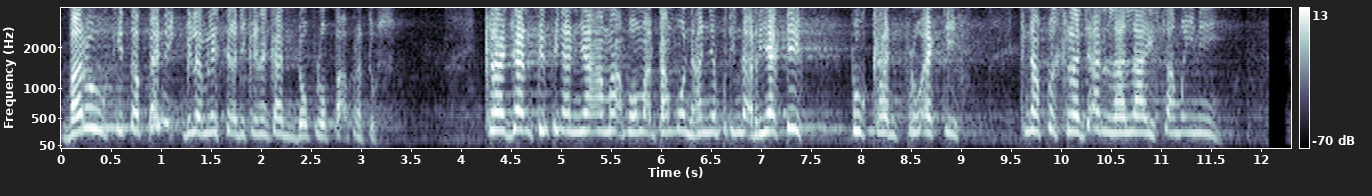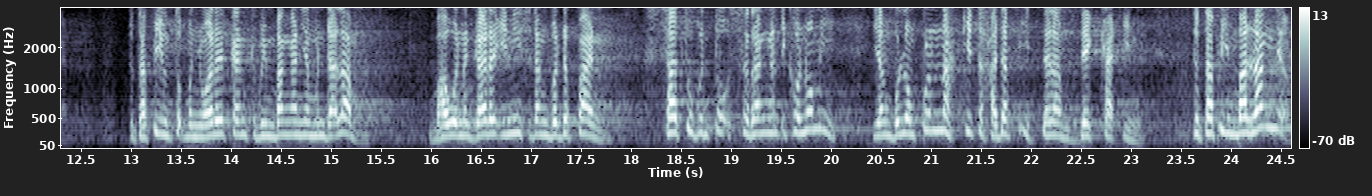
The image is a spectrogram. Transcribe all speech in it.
Baru kita panik bila Malaysia dikenakan 24%. Kerajaan pimpinan Yang Amat Berhormat Tambun hanya bertindak reaktif, bukan proaktif. Kenapa kerajaan lalai selama ini? Tetapi untuk menyuarakan kebimbangan yang mendalam bahawa negara ini sedang berdepan satu bentuk serangan ekonomi yang belum pernah kita hadapi dalam dekad ini. Tetapi malangnya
